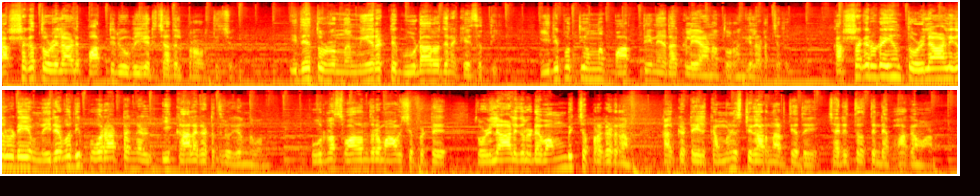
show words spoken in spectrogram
കർഷക തൊഴിലാളി പാർട്ടി രൂപീകരിച്ച് അതിൽ പ്രവർത്തിച്ചു. ഇതേ തുടർന്ന് മീററ്റ് ഗൂഢാലോചന കേസെത്തി. ഇരുപത്തിയൊന്ന് പാർട്ടി നേതാക്കളെയാണ് തുറങ്കിലടച്ചത്. കർഷകരുടെയും തൊഴിലാളികളുടെയും നിരവധി പോരാട്ടങ്ങൾ ഈ കാലഘട്ടത്തിൽ ഉയർന്നു വന്നു. പൂർണ സ്വാതന്ത്ര്യം ആവശ്യപ്പെട്ട് തൊഴിലാളികളുടെ വമ്പിച്ച പ്രകടനം കൽക്കട്ടയിൽ കമ്മ്യൂണിസ്റ്റുകാർ നടത്തിയത് ചരിത്രത്തിന്റെ ഭാഗമാണ്.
